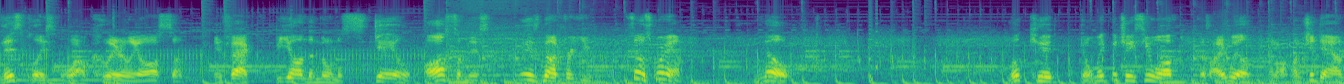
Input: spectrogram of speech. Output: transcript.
This place, well, clearly awesome. In fact, beyond the normal scale of awesomeness is not for you. So scram. No. Look, kid, don't make me chase you off, because I will, and I'll hunt you down,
